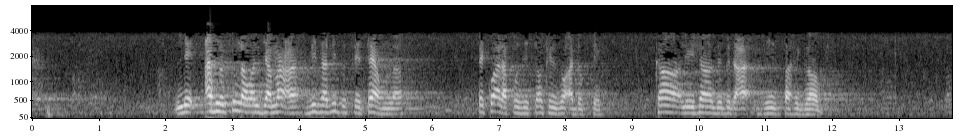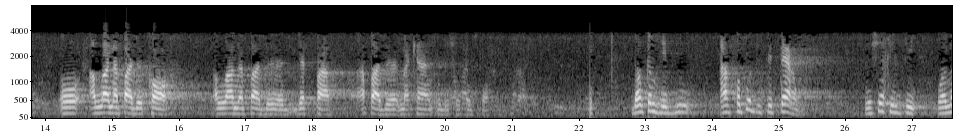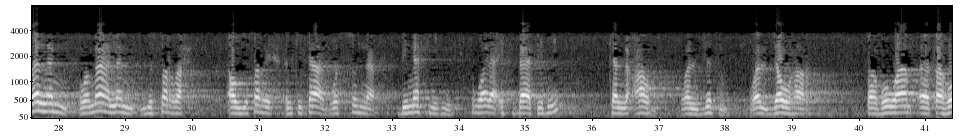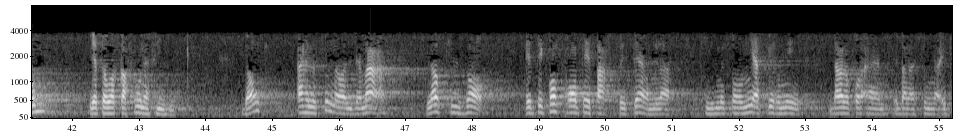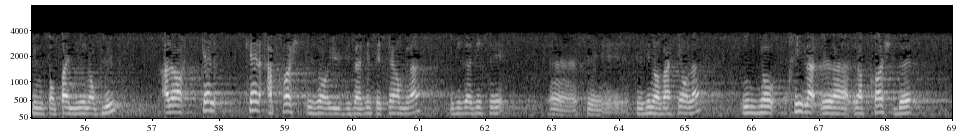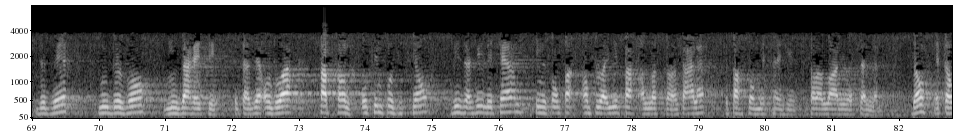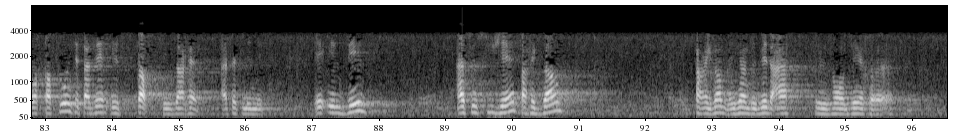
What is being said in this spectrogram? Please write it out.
les Ahl Sunnah wal Jama'a, vis-à-vis de ces termes-là, c'est quoi la position qu'ils ont adoptée Quand les gens de Bid'a disent par exemple, oh, Allah n'a pas de corps, Allah n'a pas d'espace, n'a pas de macan ou des choses comme ça. Donc comme j'ai dit, à propos de ces termes, le cheikh il dit, وما لم وما لم يصرح أو يصرح الكتاب والسنة بنفيه ولا إثباته كالعرض والجسم والجوهر فهو فهم يتوقفون فيه donc Ahl Sunnah wal Jama'a lorsqu'ils ont été confrontés par ces termes-là qui ne sont ni affirmés dans le Coran et dans la Sunna et qui ne sont pas niés non plus alors quelle, quelle approche ils ont eu vis-à-vis ces termes-là vis-à-vis ces, euh, ces, ces innovations-là Ils ont pris l'approche de, dire nous devons nous arrêter, c'est-à-dire on doit pas prendre aucune position vis-à-vis les termes qui ne sont pas employés par Allah et par son messager sallallahu alayhi wa sallam. Donc, c'est-à-dire ils stoppent, ils arrêtent à cette limite. Et ils disent à ce sujet, par exemple, par exemple, les gens de Bid'a, ils vont dire euh,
